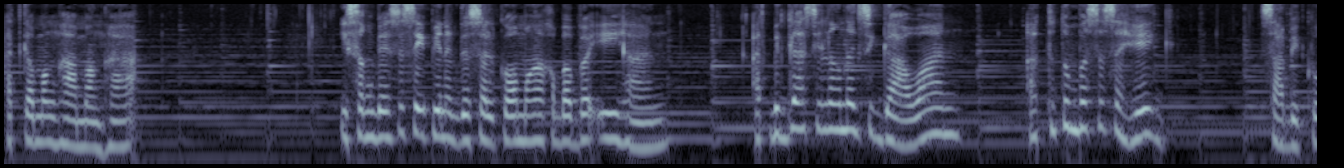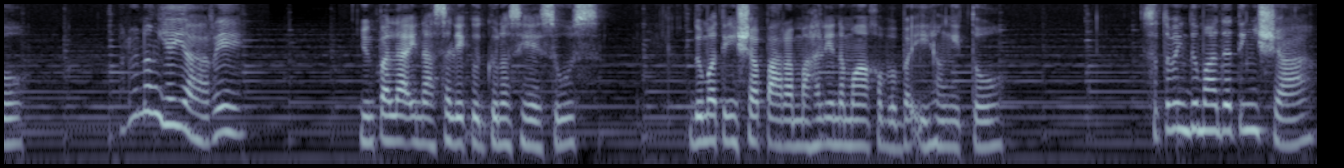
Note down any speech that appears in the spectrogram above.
At kamangha-mangha. Isang beses ay pinagdasal ko ang mga kababaihan at bigla silang nagsigawan at natumba sa sahig. Sabi ko, ano nangyayari? Yun pala ay nasa likod ko ng si Jesus. Dumating siya para mahalin ang mga kababaihang ito. Sa tuwing dumadating siya,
